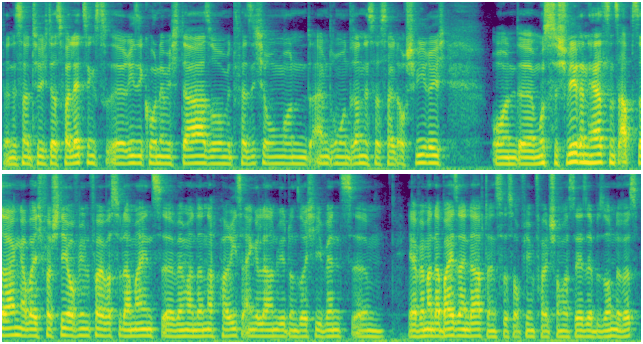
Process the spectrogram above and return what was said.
dann ist natürlich das Verletzungsrisiko nämlich da, so mit Versicherungen und allem drum und dran ist das halt auch schwierig und äh, musste schweren Herzens absagen, aber ich verstehe auf jeden Fall, was du da meinst, äh, wenn man dann nach Paris eingeladen wird und solche Events, ähm, ja, wenn man dabei sein darf, dann ist das auf jeden Fall schon was sehr, sehr Besonderes.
